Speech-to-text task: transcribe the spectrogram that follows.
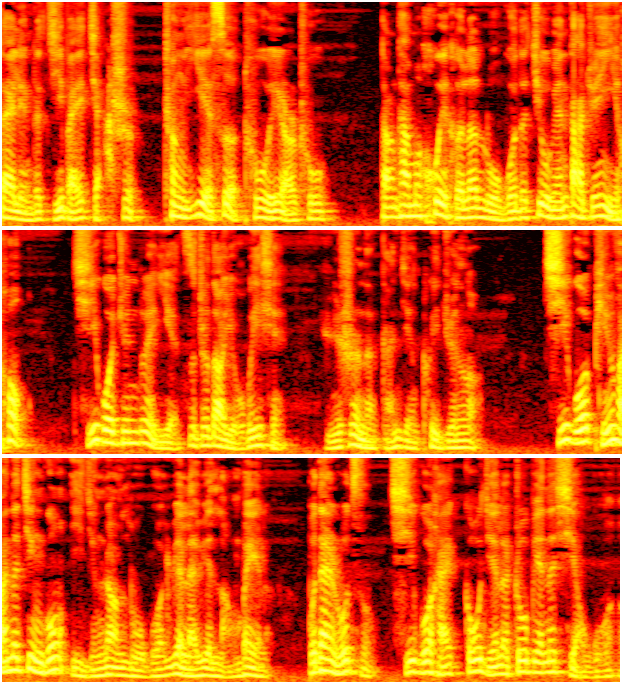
带领着几百甲士，趁夜色突围而出。当他们汇合了鲁国的救援大军以后，齐国军队也自知道有危险，于是呢，赶紧退军了。齐国频繁的进攻已经让鲁国越来越狼狈了。不但如此，齐国还勾结了周边的小国。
